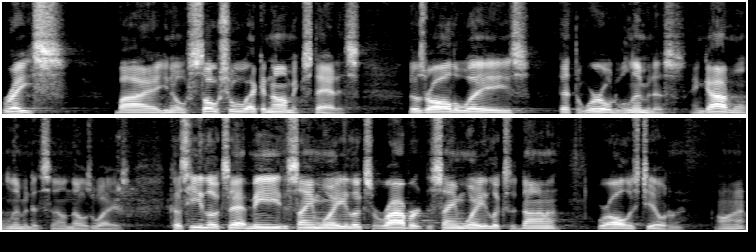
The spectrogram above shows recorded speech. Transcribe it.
race, by, you know, social economic status. Those are all the ways that the world will limit us, and God won't limit us in those ways. Because He looks at me the same way He looks at Robert, the same way He looks at Donna. We're all His children, all right?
